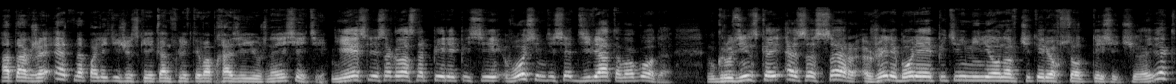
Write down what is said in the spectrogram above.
а также этнополитические конфликты в Абхазии и Южной Осетии. Если, согласно переписи 1989 года, в грузинской ССР жили более 5 миллионов 400 тысяч человек,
